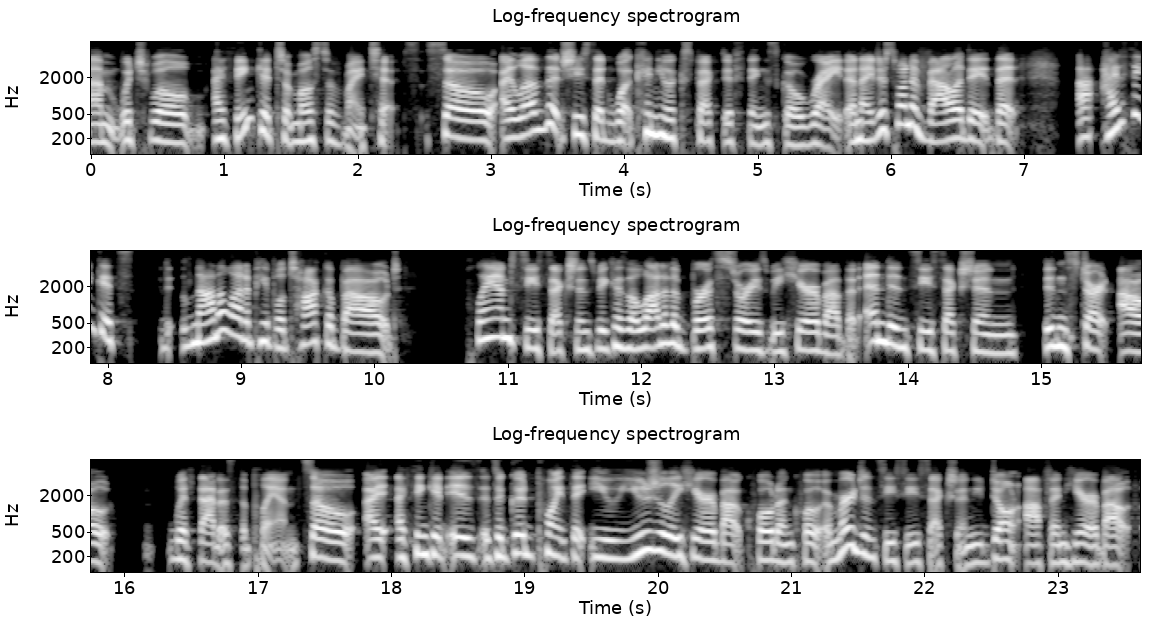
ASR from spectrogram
um, which will, I think, get to most of my tips. So I love that she said, What can you expect if things go right? And I just want to validate that I, I think it's not a lot of people talk about planned C sections because a lot of the birth stories we hear about that end in C section didn't start out with that as the plan. So I, I think it is it's a good point that you usually hear about quote unquote emergency C-section. You don't often hear about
